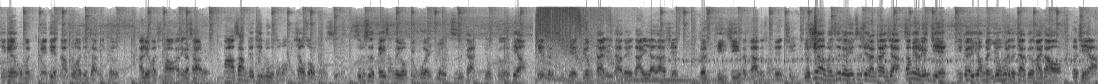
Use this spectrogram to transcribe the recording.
今天我们没电拿出来就这样一颗，阿六把几套，按那个叉蕊，马上就进入什么销售模式了？是不是非常的有品味、有质感、有格调？节省几天，不用带了一大堆拉力拉大线跟体积很大的充电器。有需要的粉丝可以去资讯栏看一下，上面有链接，你可以用很优惠的价格买到哦。而且啊，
